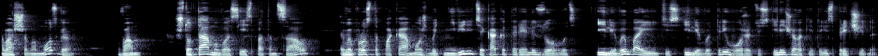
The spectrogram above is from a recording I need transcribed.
вашего мозга вам, что там у вас есть потенциал, вы просто пока, может быть, не видите, как это реализовывать. Или вы боитесь, или вы тревожитесь, или еще какие-то есть причины.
